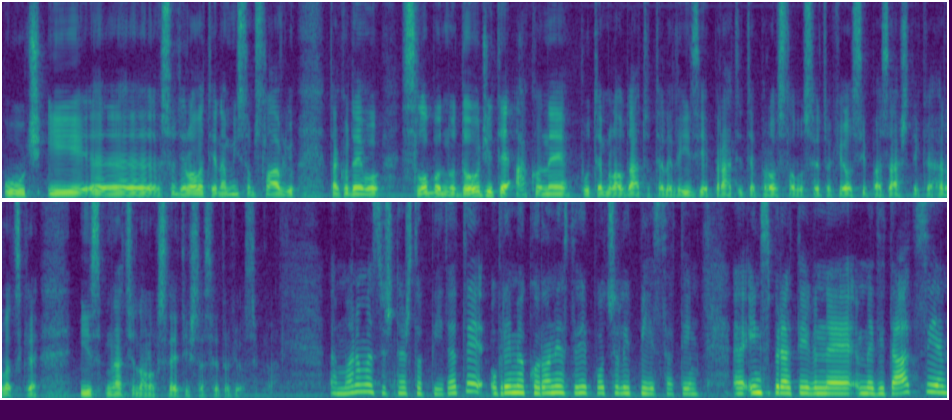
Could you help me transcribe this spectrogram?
ući i E, sudjelovati na misnom slavlju. Tako da evo, slobodno dođite, ako ne putem Laudatu televizije pratite proslavu Svetog Josipa, zaštitnika Hrvatske iz nacionalnog svetišta Svetog Josipa. E, moram vas još nešto pitati. U vrijeme korone ste vi počeli pisati e, inspirativne meditacije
